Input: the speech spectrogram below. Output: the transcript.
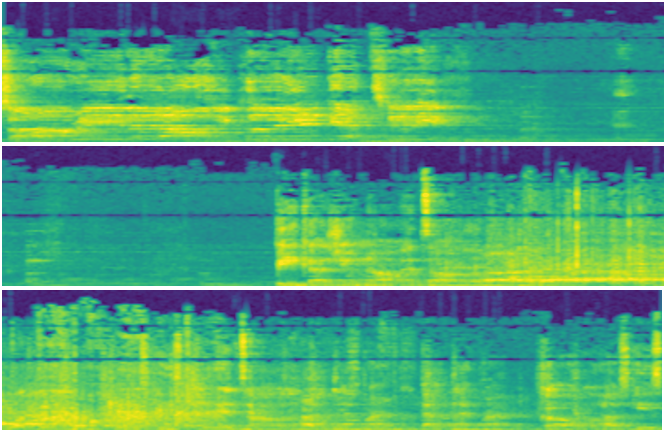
Sorry that I couldn't get to you. Because you know it's all about What the hell? It's all about that rap, about that rap. Go Huskies.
